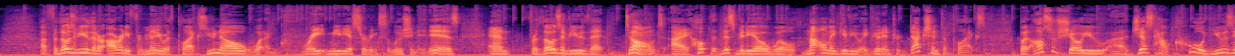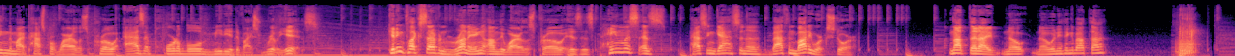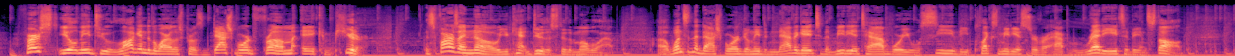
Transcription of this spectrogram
Uh, for those of you that are already familiar with Plex, you know what a great media serving solution it is. And for those of you that don't, I hope that this video will not only give you a good introduction to Plex, but also show you uh, just how cool using the My Passport Wireless Pro as a portable media device really is. Getting Plex set up and running on the Wireless Pro is as painless as passing gas in a Bath and Body Works store. Not that I know know anything about that. First, you'll need to log into the Wireless Pro's dashboard from a computer. As far as I know, you can't do this through the mobile app. Uh, once in the dashboard, you'll need to navigate to the Media tab where you will see the Plex Media Server app ready to be installed.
